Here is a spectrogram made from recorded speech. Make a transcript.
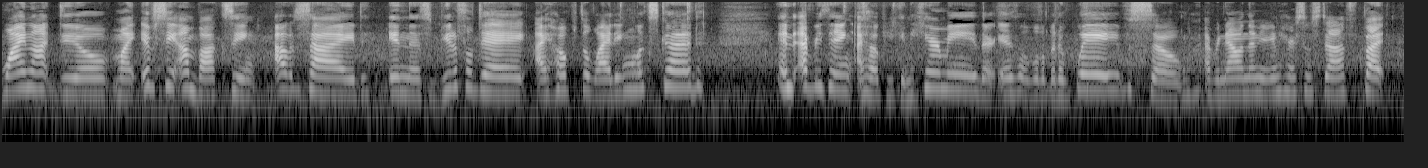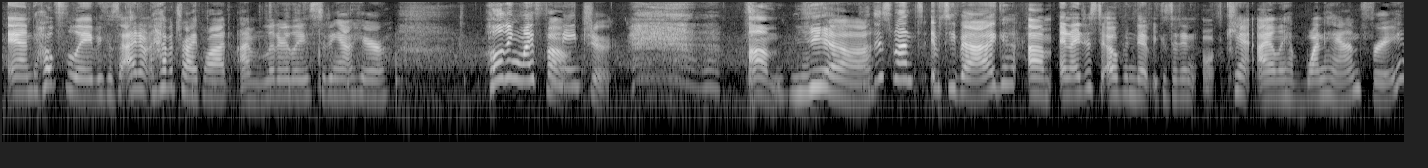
why not do my Ipsy unboxing outside in this beautiful day. I hope the lighting looks good and everything. I hope you can hear me. There is a little bit of waves, so every now and then you're gonna hear some stuff. But, and hopefully, because I don't have a tripod, I'm literally sitting out here holding my phone. Nature. Um, yeah. This month's Ipsy bag, um, and I just opened it because I didn't, can't, I only have one hand free.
